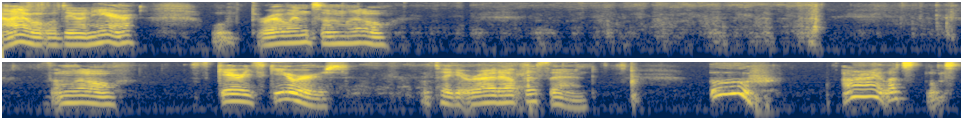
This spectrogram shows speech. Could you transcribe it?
I know what we'll do in here. We'll throw in some little some little scary skewers. We'll take it right out this end. Ooh. All right, let's let's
